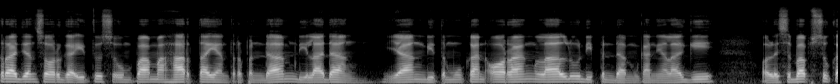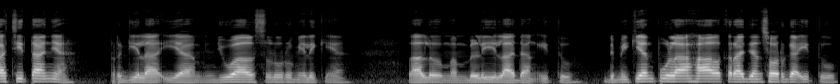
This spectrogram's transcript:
kerajaan sorga itu seumpama harta yang terpendam di ladang, yang ditemukan orang lalu dipendamkannya lagi, oleh sebab sukacitanya, pergilah ia menjual seluruh miliknya, lalu membeli ladang itu. Demikian pula hal kerajaan sorga itu,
